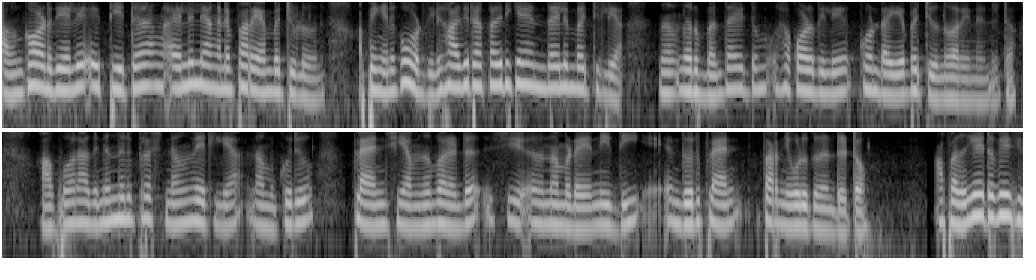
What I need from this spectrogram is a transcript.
അവൻ കോടതിയിൽ എത്തിയിട്ട് അല്ലല്ലേ അങ്ങനെ പറയാൻ പറ്റുള്ളൂ. അപ്പോൾ ഇങ്ങനെ കോടതിയിൽ ഹാജരാക്കാതിരിക്കാൻ എന്തായാലും പറ്റില്ല. നിർബന്ധമായിട്ടും കോടതിയിൽ കൊണ്ടുപോയേ പറ്റൂ എന്ന് പറയുന്നുണ്ട് കേട്ടോ. അപ്പോൾ അതിനൊന്നും ഒരു പ്രശ്നം വരില്ല. നമുക്കൊരു പ്ലാൻ ചെയ്യാമെന്ന് പറഞ്ഞിട്ട് നമ്മുടെ നിധി എന്തോ ഒരു പ്ലാൻ പറഞ്ഞു കൊടുക്കുന്നുണ്ട് കേട്ടോ. അപ്പോൾ അത് കേട്ടപ്പോൾ എ സി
